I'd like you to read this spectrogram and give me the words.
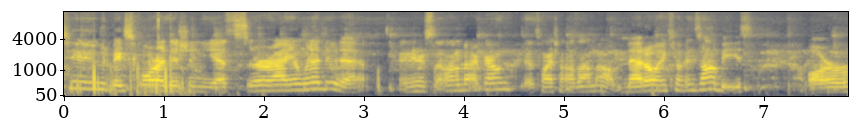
2, Big Score Edition. Yes, sir, I am gonna do that. And here's something on the background. That's my all about metal and killing zombies or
